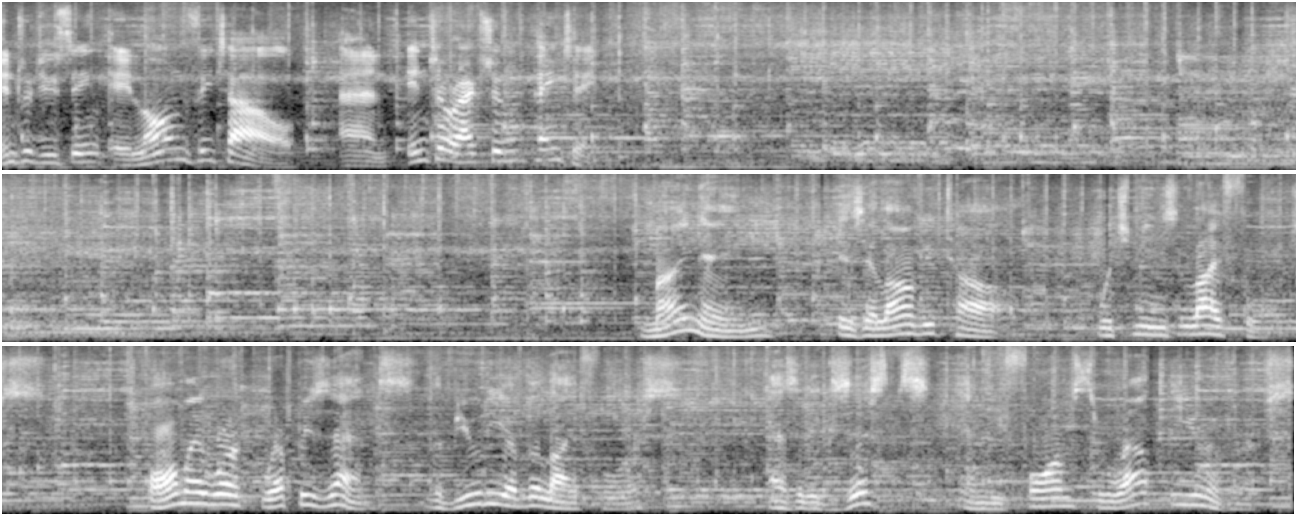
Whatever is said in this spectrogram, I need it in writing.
Introducing Elan Vital and Interaction Painting. My name is Elan Vital, which means life force. All my work represents the beauty of the life force as it exists and reforms throughout the universe.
